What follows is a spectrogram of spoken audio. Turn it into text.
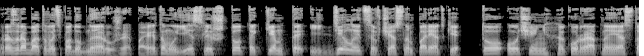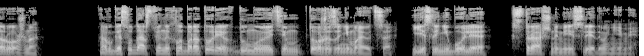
разрабатывать подобное оружие. Поэтому, если что-то кем-то и делается в частном порядке, то очень аккуратно и осторожно. А в государственных лабораториях, думаю, этим тоже занимаются, если не более страшными исследованиями.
